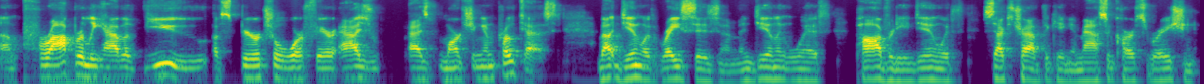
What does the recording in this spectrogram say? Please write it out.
um, properly have a view of spiritual warfare as as marching and protest about dealing with racism and dealing with poverty, dealing with sex trafficking and mass incarceration.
